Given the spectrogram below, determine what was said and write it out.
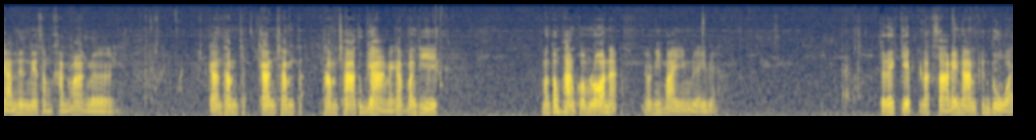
การนึ่งเนี่ยสำคัญมากเลย การทำการชำทำชาทุกอย่างนะครับ บางทีมันต้องผ่านความร้อนอะ่ะแล้วนี่ใบยังเหลืออยู่เลย จะได้เก็บรักษาได้นานขึ้นด้วย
